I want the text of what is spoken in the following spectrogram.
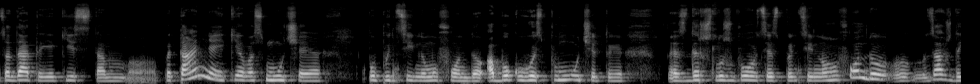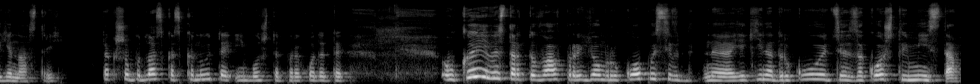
задати якісь там е, питання, яке вас мучає по пенсійному фонду, або когось помучити е, з держслужбовця з пенсійного фонду, е, завжди є настрій. Так що, будь ласка, скануйте і можете переходити. У Києві стартував прийом рукописів, е, які надрукуються за кошти міста.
